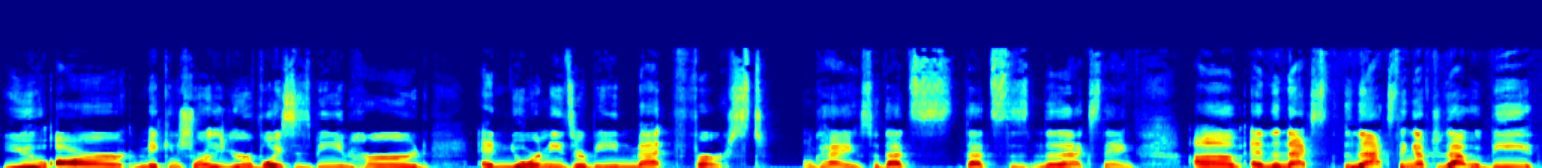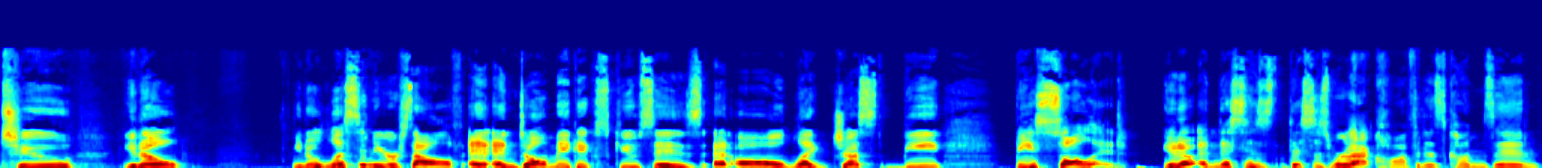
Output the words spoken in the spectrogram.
you are making sure that your voice is being heard and your needs are being met first okay so that's that's the next thing um, and the next the next thing after that would be to you know you know listen to yourself and, and don't make excuses at all like just be be solid you know? And this is this is where that confidence comes in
